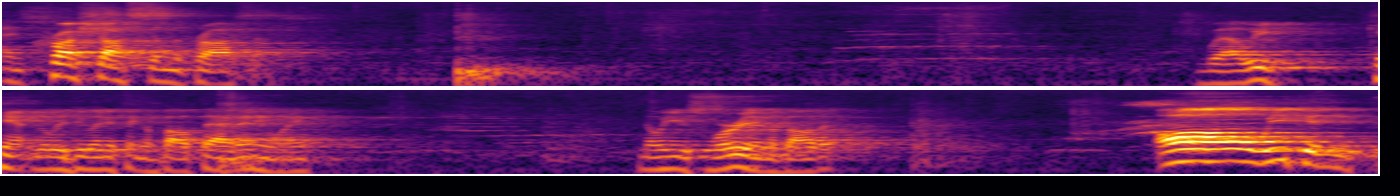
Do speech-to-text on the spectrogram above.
and crush us in the process. Well, we can't really do anything about that anyway. No use worrying about it. All we can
